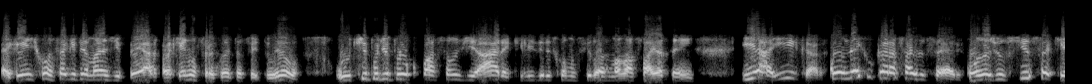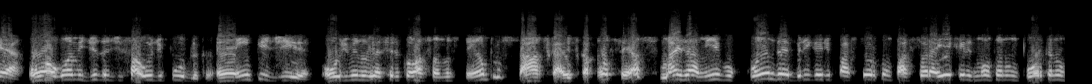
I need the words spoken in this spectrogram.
é que a gente consegue ver mais de perto, para quem não frequenta feito eu, o tipo de preocupação diária que líderes como Silas Malafaia têm. E aí, cara, quando é que o cara faz o sério? Quando a justiça quer, ou alguma medida de saúde pública, é impedir ou diminuir a circulação nos templos, tá? Caras ficam possessos. Mas, amigo, quando é briga de pastor com pastor, aí é que eles montam num porco não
